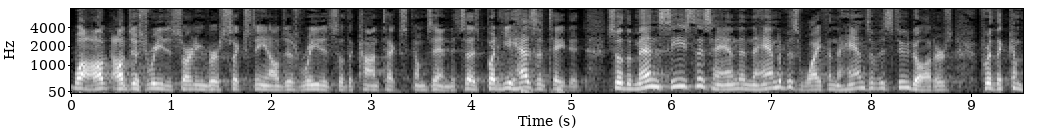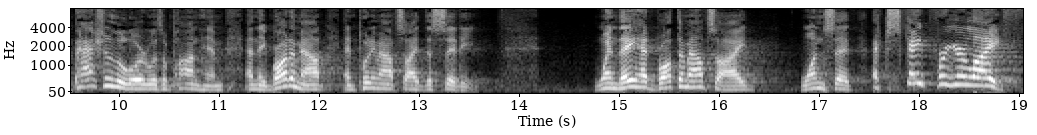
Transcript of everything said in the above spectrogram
well, I'll, I'll, just read it starting verse 16. I'll just read it so the context comes in. It says, But he hesitated. So the men seized his hand and the hand of his wife and the hands of his two daughters, for the compassion of the Lord was upon him, and they brought him out and put him outside the city. When they had brought them outside, one said, Escape for your life.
